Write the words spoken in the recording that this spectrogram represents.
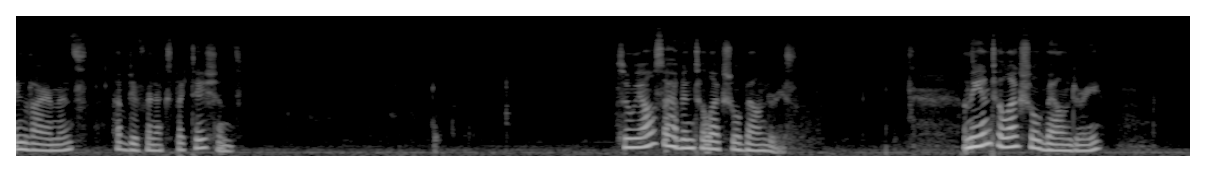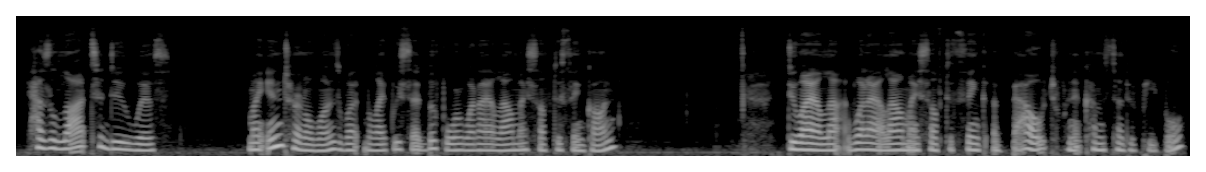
environments have different expectations. So we also have intellectual boundaries. And the intellectual boundary has a lot to do with my internal ones, what like we said before, what I allow myself to think on. Do I allow what I allow myself to think about when it comes to other people?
